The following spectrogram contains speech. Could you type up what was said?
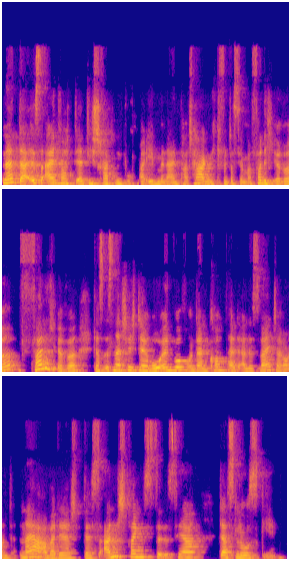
ne, da ist einfach, der, die schreibt ein Buch mal eben in ein paar Tagen. Ich finde das ja mal völlig irre, völlig irre. Das ist natürlich der Rohentwurf und dann kommt halt alles weitere. Und naja, aber der, das Anstrengendste ist ja das Losgehen.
